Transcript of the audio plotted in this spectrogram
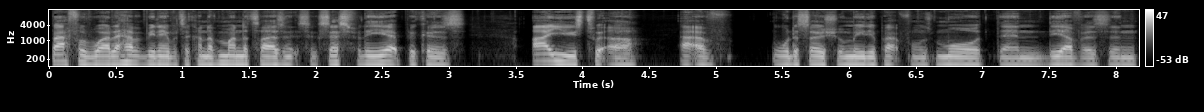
baffled why they haven't been able to kind of monetize it successfully yet because I use Twitter out of all the social media platforms more than the others and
